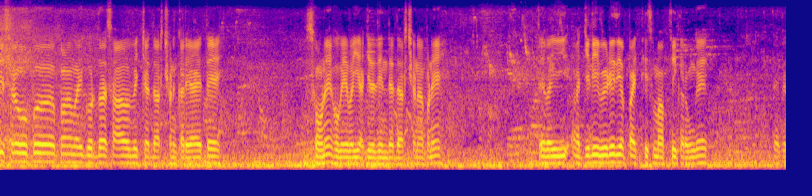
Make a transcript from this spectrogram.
ਜੋਤੀ ਸਰੂਪ ਆਪਾਂ ਬਾਈ ਗੁਰਦੁਆਰਾ ਸਾਹਿਬ ਵਿੱਚ ਦਰਸ਼ਨ ਕਰਿਆ ਏ ਤੇ ਸੋਹਣੇ ਹੋ ਗਏ ਬਾਈ ਅੱਜ ਦੇ ਦਿਨ ਦੇ ਦਰਸ਼ਨ ਆਪਣੇ। ਤੇ ਬਾਈ ਅੱਜ ਦੀ ਵੀਡੀਓ ਦੀ ਆਪਾਂ ਇੱਥੇ ਸਮਾਪਤੀ ਕਰੂੰਗੇ। ਤੇ ਫਿਰ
